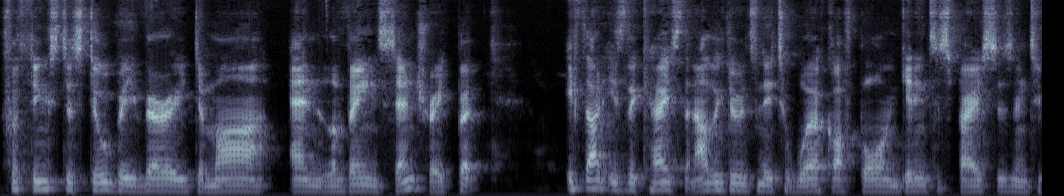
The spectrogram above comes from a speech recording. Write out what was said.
for things to still be very DeMar and LaVine centric. But if that is the case, then other dudes need to work off ball and get into spaces and to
